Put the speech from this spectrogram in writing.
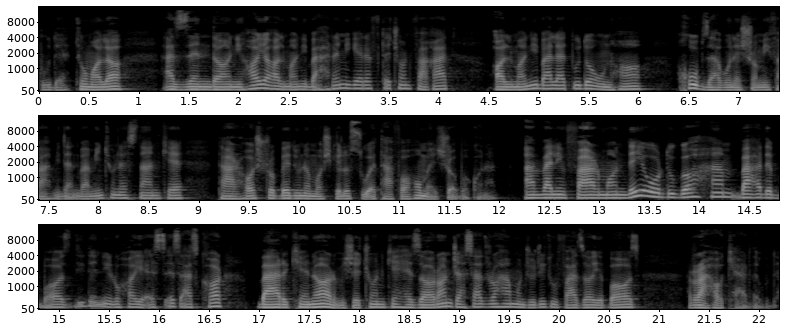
بوده. تومالا از زندانی های آلمانی بهره می‌گرفته چون فقط آلمانی بلد بود و اونها خوب زبونش رو میفهمیدن و می‌تونستن که طرحهاش رو بدون مشکل و سوء تفاهم اجرا بکنن. اولین فرمانده اردوگاه هم بعد بازدید نیروهای اس از کار برکنار میشه چون که هزاران جسد رو همونجوری تو فضای باز رها کرده بوده.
